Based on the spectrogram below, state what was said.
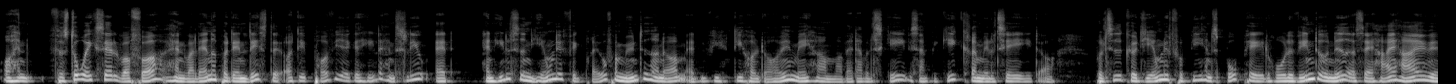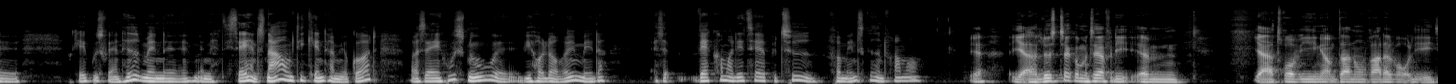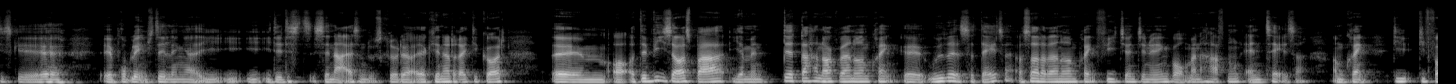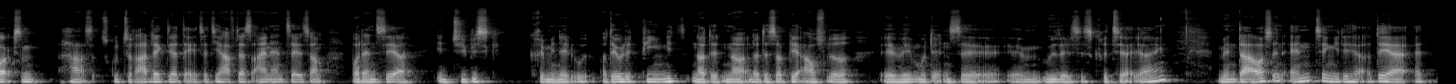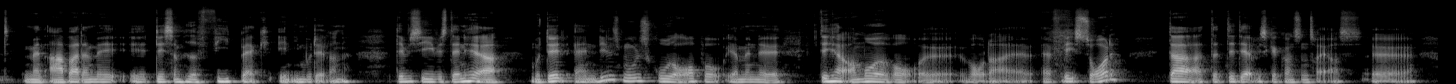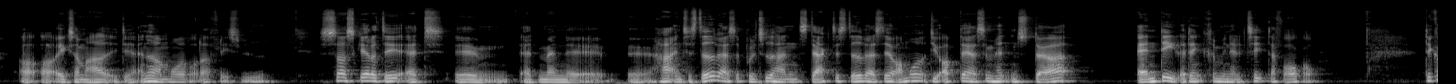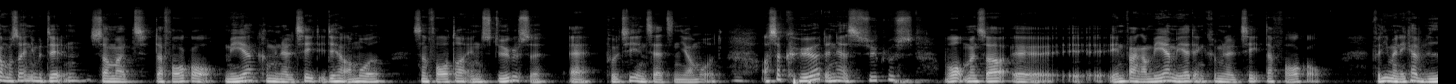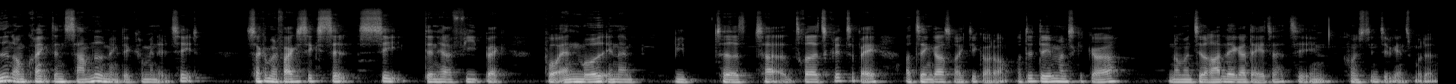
Og han forstod ikke selv, hvorfor han var landet på den liste, og det påvirkede hele hans liv, at han hele tiden jævnligt fik breve fra myndighederne om, at vi, de holdt øje med ham, og hvad der ville ske, hvis han begik kriminalitet, og politiet kørte jævnligt forbi hans bopæl, rullede vinduet ned og sagde, hej, hej, øh, jeg kan ikke huske, hvad han hed, men, øh, men de sagde hans navn, de kendte ham jo godt, og sagde, husk nu, øh, vi holder øje med dig. Altså, hvad kommer det til at betyde for menneskeheden fremover? Ja, jeg har lyst til at kommentere, fordi øhm, jeg tror, vi er enige om, at der er nogle ret alvorlige etiske øh, øh problemstillinger i, i, i det scenarie, som du skriver der, og jeg kender det rigtig godt. Øhm, og, og det viser også bare, jamen det, der har nok været noget omkring øh, udvalgelse af data, og så har der været noget omkring feature engineering, hvor man har haft nogle antagelser omkring de, de folk, som har skulle tilrettelægge det her data, de har haft deres egen antagelse om, hvordan ser en typisk kriminel ud. Og det er jo lidt pinligt, når det, når, når det så bliver afsløret øh, ved modellens øh, øh udvalgelseskriterier. Ikke? Men der er også en anden ting i det her, og det er, at man arbejder med øh, det, som hedder feedback ind i modellerne. Det vil sige, hvis den her model er en lille smule skruet over på, jamen øh, det her område, hvor, øh, hvor der er, er flest sorte, der, der, det er der, vi skal koncentrere os. Øh, og, og ikke så meget i det andet område, hvor der er flest hvide så sker der det, at, øh, at man øh, øh har en tilstedeværelse, politiet har en stærk tilstedeværelse i det her område, de opdager simpelthen en større andel af den kriminalitet, der foregår. Det kommer så ind i modellen, som at der foregår mere kriminalitet i det her område, som fordrer en styrkelse af politiindsatsen i området. Og så kører den her cyklus, hvor man så øh, øh, indfanger mere og mere af den kriminalitet, der foregår. Fordi man ikke har viden omkring den samlede mængde kriminalitet så kan man faktisk ikke selv se den her feedback på anden måde, end at vi tager, tager, træder et skridt tilbage og tænker os rigtig godt om. Og det er det, man skal gøre, når man tilrettelægger data til en kunstig intelligensmodel.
